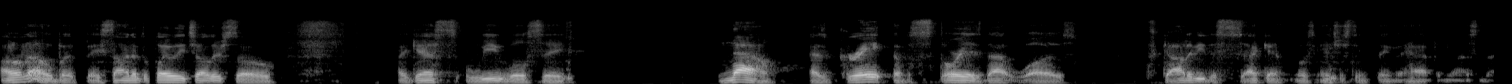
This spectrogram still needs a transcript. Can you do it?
I don't know, but they signed up to play with each other, so I guess we will see. Now, as great of a story as that was, it's got to be the second most interesting thing that happened last night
